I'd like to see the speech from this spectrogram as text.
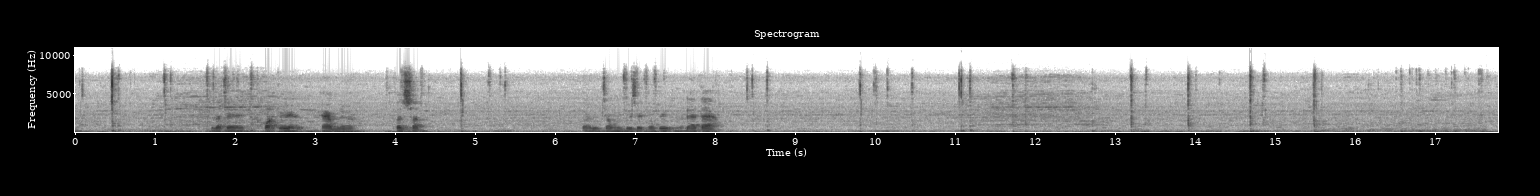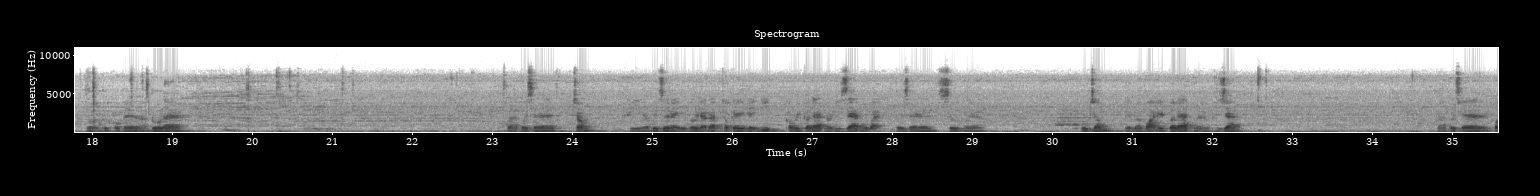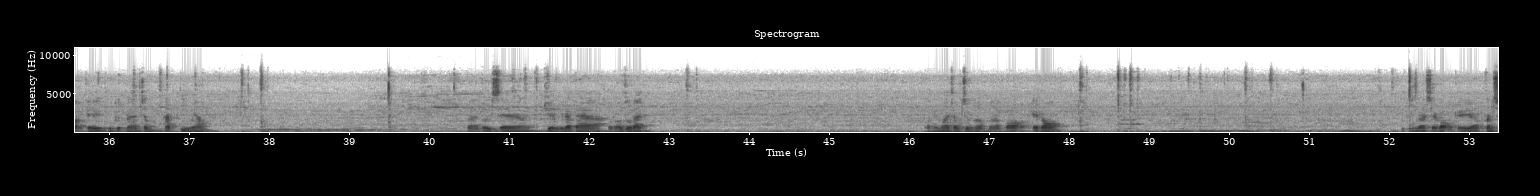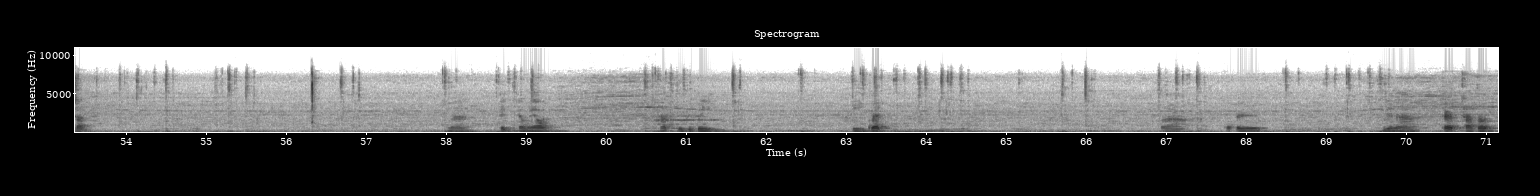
chúng ta sẽ gọi cái hàm là function. Và bên trong thì tôi sẽ có cái data. Rồi tôi có cái là đô la. Tôi sẽ chấm. Thì ở bên dưới này tôi đã đặt cho cái cái ít, có cái class là design như vậy. Tôi sẽ sử dụng à, dấu chấm để mà gọi cái class là design. Và tôi sẽ gọi cái phương thức là chấm html. Và tôi sẽ chuyển cái data của nó vô đây. Còn nếu mà trong trường hợp mà có error chúng ta sẽ gọi cái à, function là xml http request. Và có cái biến là test status.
